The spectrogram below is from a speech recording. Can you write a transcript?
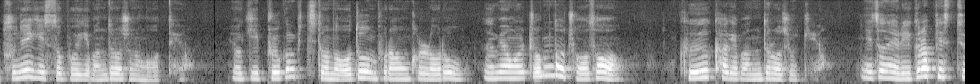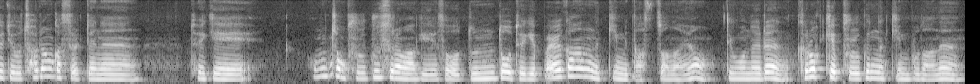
분위기 있어 보이게 만들어주는 것 같아요. 여기 붉은 빛이 도는 어두운 브라운 컬러로 음영을 좀 더 줘서 그윽하게 만들어줄게요. 예전에 리그라피 스튜디오 촬영 갔을 때는 되게 엄청 불구스름하게 해서 눈도 되게 빨간 느낌이 났잖아요. 근데 오늘은 그렇게 붉은 느낌보다는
